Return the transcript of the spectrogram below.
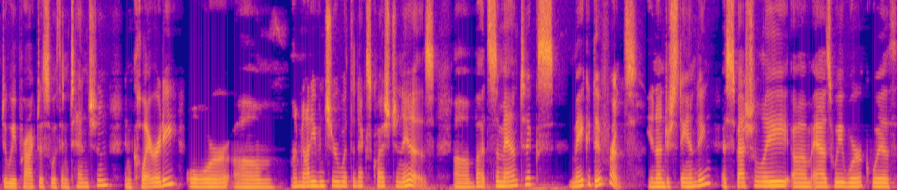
do we practice with intention and clarity, or um, I'm not even sure what the next question is. Uh, but semantics make a difference in understanding, especially um, as we work with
